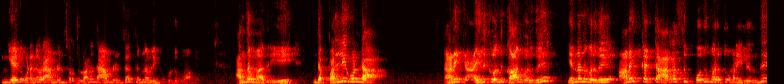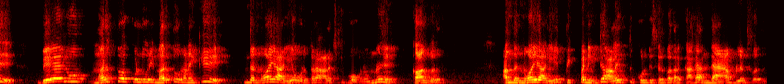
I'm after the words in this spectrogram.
இங்க இருந்து உடனே ஒரு ஆம்புலன்ஸ் வர சொல்லுவாங்க. அந்த ஆம்புலன்ஸை திருநெல்வேலிக்கு கொண்டு போவாங்க. அந்த மாதிரி இந்த பள்ளிகொண்டா அணை இதுக்கு வந்து கால் வருது. என்னன்னு வருது? அணைக்கட்டு அரசு பொது மருத்துவமனையிலிருந்து வேலூர் மருத்துவக் கல்லூரி மருத்துவமனைக்கு இந்த நோயாளியை ஒருத்தரை அழைச்சிட்டு போகணும்னு கால் வருது. அந்த நோயாளியை பிக் பண்ணிட்டு அழைத்து கொண்டு செல்வதற்காக அந்த ஆம்புலன்ஸ் வருது.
